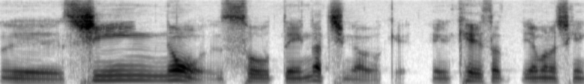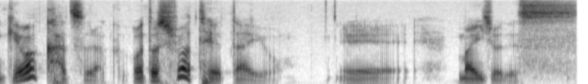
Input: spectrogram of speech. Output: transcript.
えー死因の想定が違うわけ。え警察、山梨県警は滑落。私は低体温。えまあ以上です。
